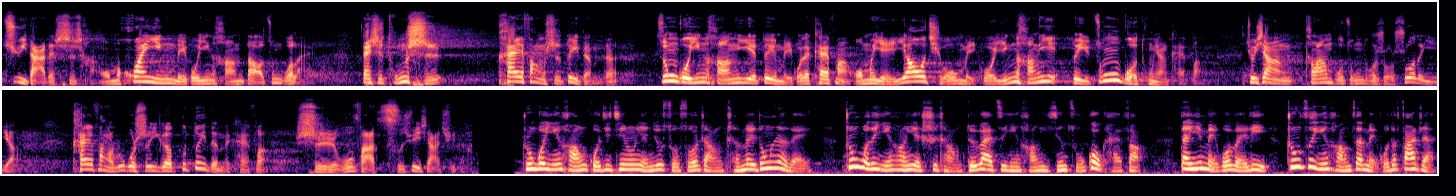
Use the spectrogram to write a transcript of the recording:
巨大的市场，我们欢迎美国银行到中国来，但是同时，开放是对等的。中国银行业对美国的开放，我们也要求美国银行业对中国同样开放。就像特朗普总统所说的一样，开放如果是一个不对等的开放，是无法持续下去的。中国银行国际金融研究所所长陈卫东认为，中国的银行业市场对外资银行已经足够开放，但以美国为例，中资银行在美国的发展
